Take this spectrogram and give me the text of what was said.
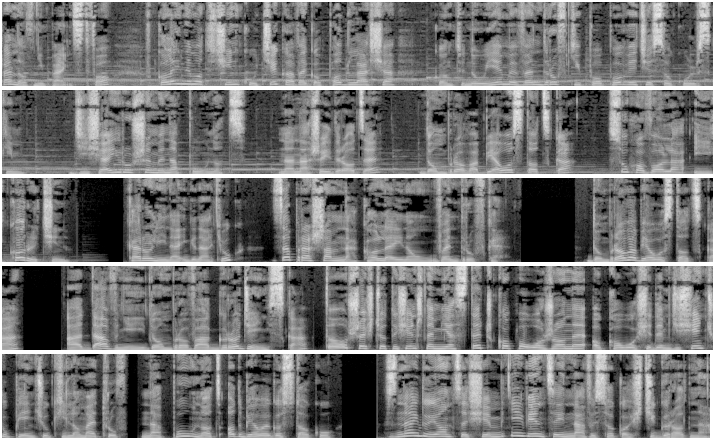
Szanowni Państwo, w kolejnym odcinku Ciekawego Podlasia kontynuujemy wędrówki po powiecie sokulskim. Dzisiaj ruszymy na północ. Na naszej drodze Dąbrowa Białostocka, Suchowola i Korycin. Karolina Ignaciuk, zapraszam na kolejną wędrówkę. Dąbrowa Białostocka a dawniej Dąbrowa Grodzieńska, to sześciotysięczne miasteczko położone około 75 km na północ od Białego Stoku, znajdujące się mniej więcej na wysokości Grodna.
